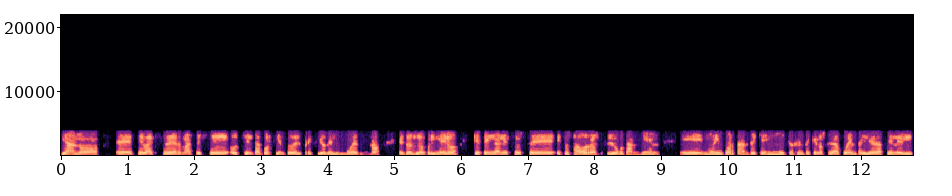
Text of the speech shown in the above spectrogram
ya no eh, se va a exceder más de ese 80% del precio del inmueble, ¿no? Entonces, lo primero, que tengan esos, eh, esos ahorros. Luego también, eh, muy importante, que hay mucha gente que no se da cuenta y le hacen el,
